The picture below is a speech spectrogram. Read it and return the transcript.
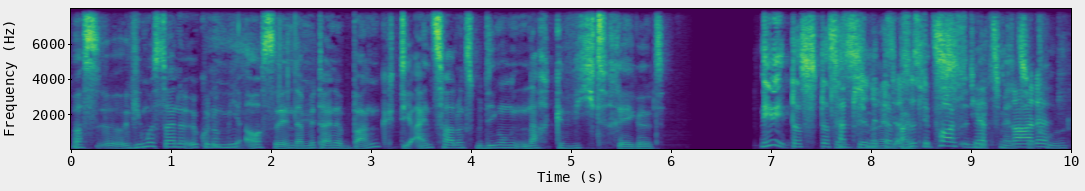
was, wie muss deine Ökonomie aussehen, damit deine Bank die Einzahlungsbedingungen nach Gewicht regelt? Nee, nee, das, das, Das hat mit der Bank ist die jetzt Post nichts jetzt mehr gerade. zu tun.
